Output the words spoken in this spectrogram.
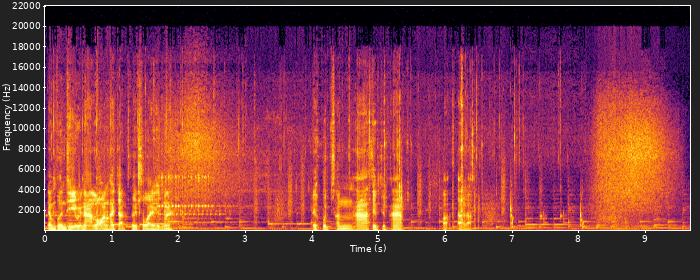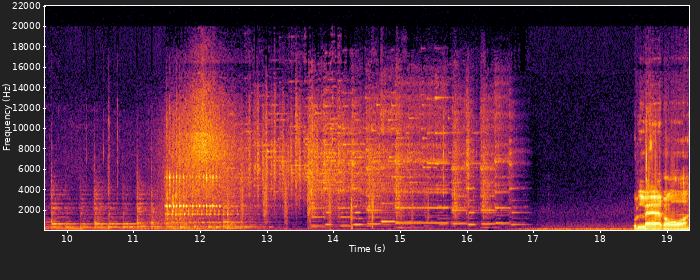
เตรียมพื้นที่ไว้หน้าร้อนค่อยจัดสวยๆขึ้นมา ไปขุดชั้นห้าสิบสิบห้าได้ละ คนแรกก่อน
